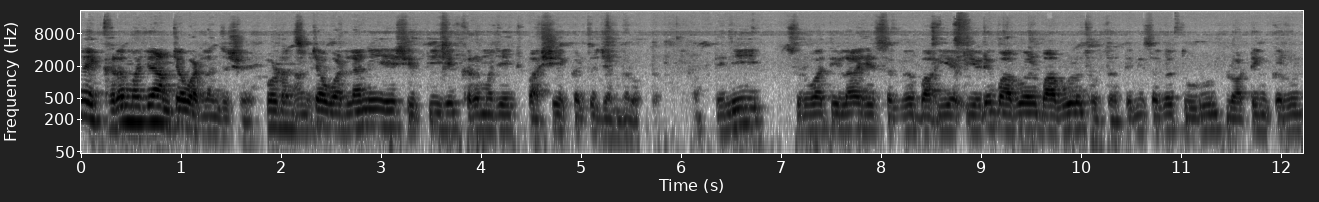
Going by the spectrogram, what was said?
नाही खरं म्हणजे आमच्या वडिलांचं श्रेय. वडिलांचं. आमच्या वडिलांनी हे शेती हे खरं म्हणजे एक पाचशे एकरचं जंगल होतं. त्यांनी सुरुवातीला हे सगळं बा येडे बाबळ बाबुळच होतं. त्यांनी सगळं तोडून प्लॉटिंग करून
